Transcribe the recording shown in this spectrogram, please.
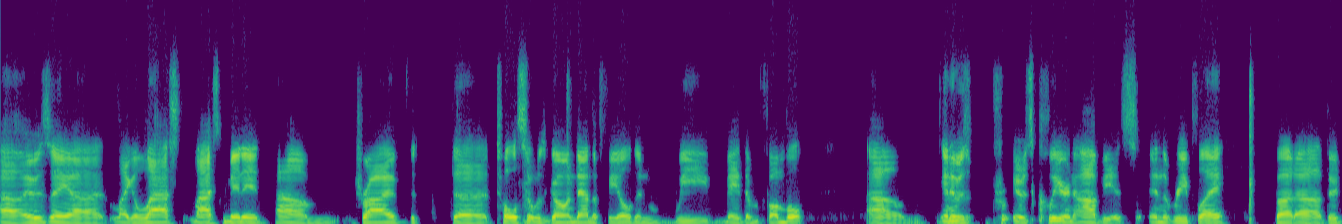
Uh, it was a uh, like a last last minute um, drive. The, the Tulsa was going down the field, and we made them fumble. Um, and it was pr- it was clear and obvious in the replay, but uh, the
